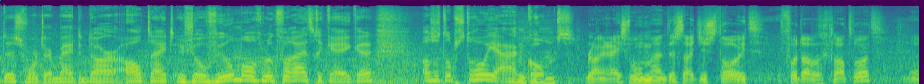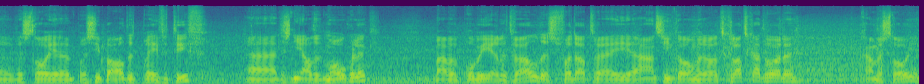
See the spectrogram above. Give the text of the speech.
Dus wordt er bij de DAR altijd zoveel mogelijk vooruitgekeken als het op strooien aankomt. Het belangrijkste moment is dat je strooit voordat het glad wordt. Uh, we strooien in principe altijd preventief. Uh, het is niet altijd mogelijk, maar we proberen het wel. Dus voordat wij aanzien komen dat het glad gaat worden, gaan we strooien.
